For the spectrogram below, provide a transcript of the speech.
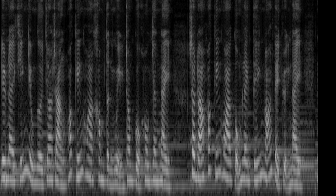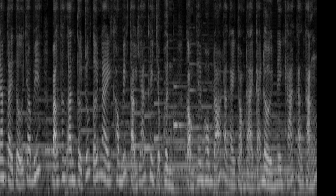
điều này khiến nhiều người cho rằng Hoắc Kiến Hoa không tình nguyện trong cuộc hôn nhân này. Sau đó Hoắc Kiến Hoa cũng lên tiếng nói về chuyện này. Nam tài tử cho biết bản thân anh từ trước tới nay không biết tạo dáng khi chụp hình, cộng thêm hôm đó là ngày trọng đại cả đời nên khá căng thẳng.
